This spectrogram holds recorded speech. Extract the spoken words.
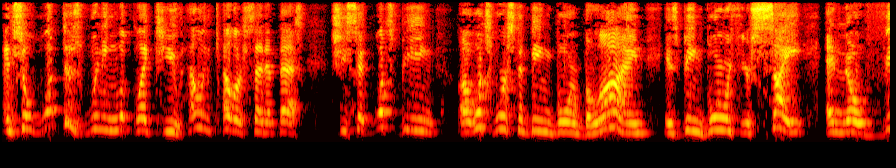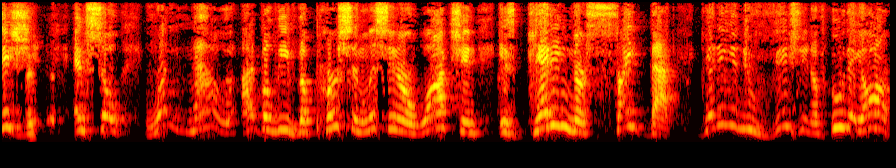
And so what does winning look like to you? Helen Keller said it best. She said, "What's being, uh, what's worse than being born blind is being born with your sight and no vision." And so, right now, I believe the person listening or watching is getting their sight back getting a new vision of who they are,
